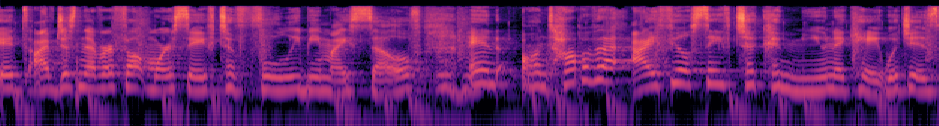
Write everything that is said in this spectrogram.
it's I've just never felt more safe to fully be myself. Mm-hmm. And on top of that, I feel safe to communicate, which is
